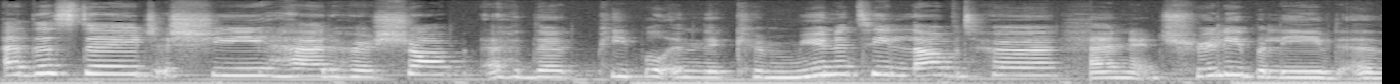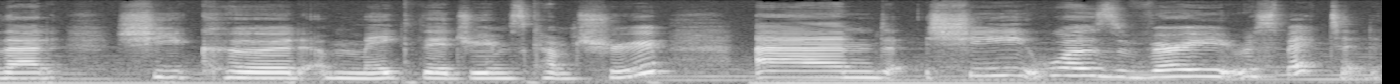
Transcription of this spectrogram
At this stage, she had her shop, the people in the community loved her and truly believed that she could make their dreams come true and she was very respected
